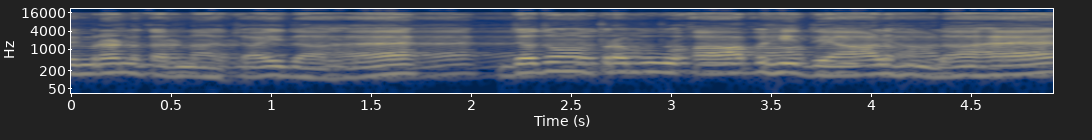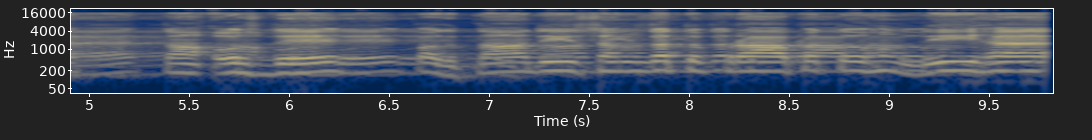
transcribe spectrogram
ਸਿਮਰਨ ਕਰਨਾ ਚਾਹੀਦਾ ਹੈ। ਜਦੋਂ ਪ੍ਰਭੂ ਆਪ ਹੀ ਦਿਆਲ ਹੁੰਦਾ ਹੈ, ਤਾਂ ਉਸ ਦੇ ਭਗਤਾਂ ਦੀ ਸੰਗਤ ਪ੍ਰਾਪਤ ਹੁੰਦੀ ਹੈ।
